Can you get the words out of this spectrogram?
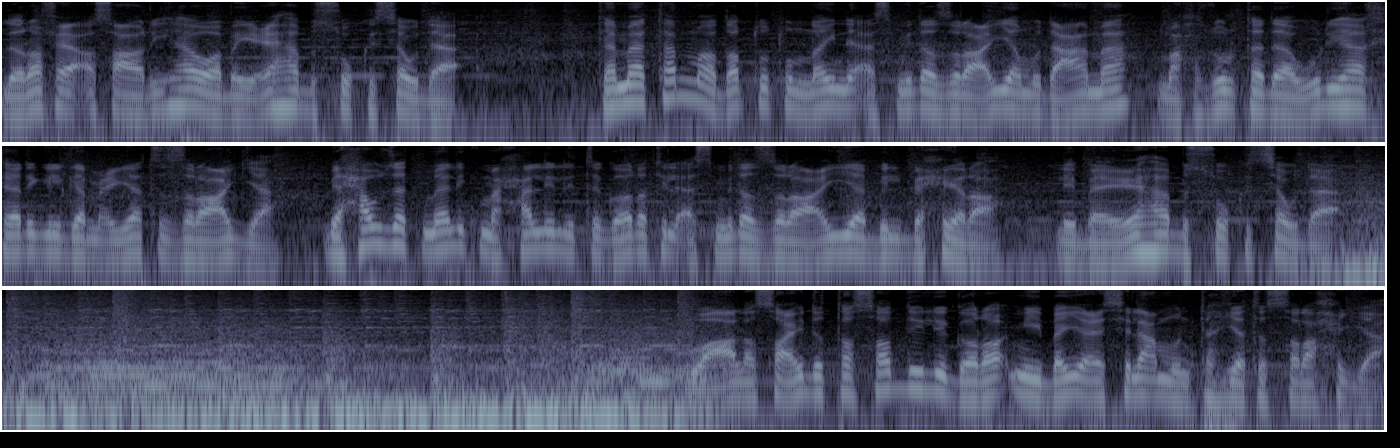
لرفع أسعارها وبيعها بالسوق السوداء. كما تم ضبط طنين أسمدة زراعية مدعمة محظور تداولها خارج الجمعيات الزراعية بحوزة مالك محل لتجارة الأسمدة الزراعية بالبحيرة لبيعها بالسوق السوداء. وعلى صعيد التصدي لجرائم بيع سلع منتهية الصلاحية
